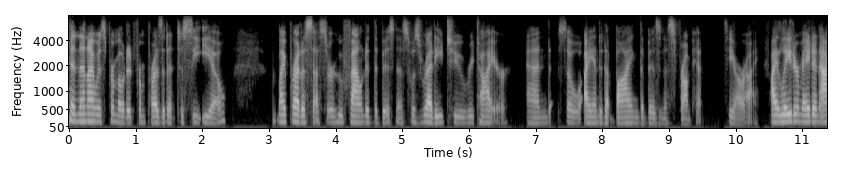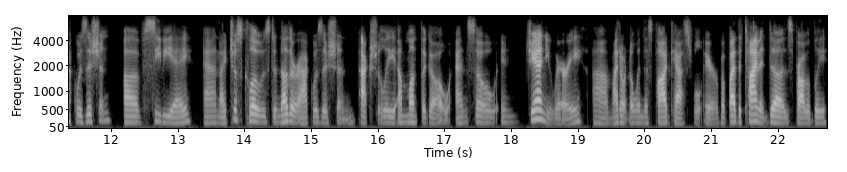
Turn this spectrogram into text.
And then I was promoted from president to CEO. My predecessor, who founded the business, was ready to retire. And so I ended up buying the business from him. TRI. I later made an acquisition of CBA and I just closed another acquisition actually a month ago. And so in January, um, I don't know when this podcast will air, but by the time it does, probably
